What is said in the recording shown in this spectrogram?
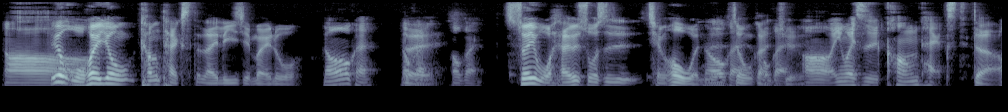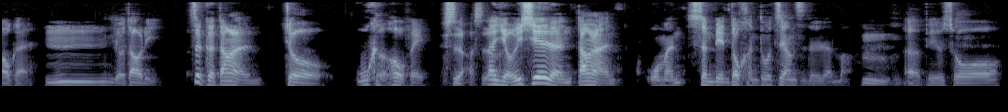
哦，因为我会用 context 来理解脉络。哦，OK，对 OK OK。所以我才会说是前后文的这种感觉.哦，因为是 context。对啊，OK，嗯，有道理。这个当然就无可厚非。是啊，是啊。那有一些人，当然我们身边都很多这样子的人嘛。嗯，呃，比如说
